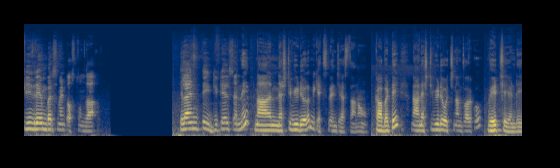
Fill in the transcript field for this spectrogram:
ఫీజు రియంబర్స్మెంట్ వస్తుందా? ఇలాంటి డీటెయిల్స్ అన్ని నా నెక్స్ట్ వీడియోలో మీకు ఎక్స్ప్లెయిన్ చేస్తాను. కాబట్టి నా నెక్స్ట్ వీడియో వచ్చినంత వరకు వెయిట్ చేయండి.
